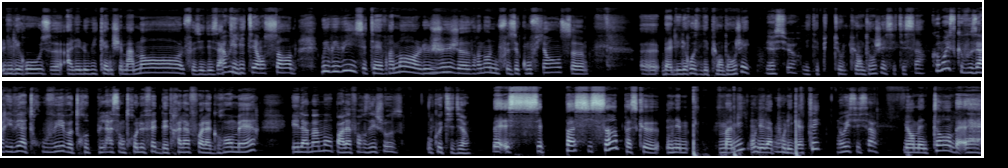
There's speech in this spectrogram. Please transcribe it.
Lily Rose euh, allait le week-end chez maman, elle faisait des ah activités ensemble. Oui, oui, oui, c'était vraiment le mmh. juge, euh, vraiment nous faisait confiance. Euh, ben, Lily Rose n'était plus en danger. Bien sûr. Elle n'était plus, plus en danger, c'était ça. Comment est-ce que vous arrivez à trouver votre place entre le fait d'être à la fois la grand-mère et la maman par la force des choses au quotidien? Ben, C'est pas si simple parce que on est mamie, on est là pour mmh. les gâter. Oui, c'est ça. Mais en même temps, ben,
